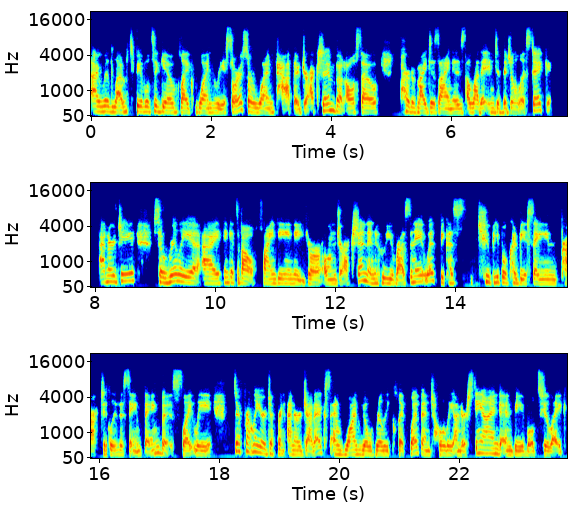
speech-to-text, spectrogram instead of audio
I would love to be able to give like one resource or one path or direction, but also part of my design is a lot of individualistic energy. So, really, I think it's about finding your own direction and who you resonate with because two people could be saying practically the same thing, but slightly differently or different energetics. And one you'll really click with and totally understand and be able to like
